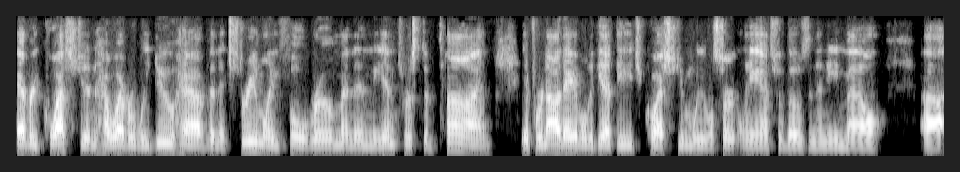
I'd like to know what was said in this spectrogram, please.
every question. However, we do have an extremely full room, and in the interest of time, if we're not able to get to each question, we will certainly answer those in an email uh,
